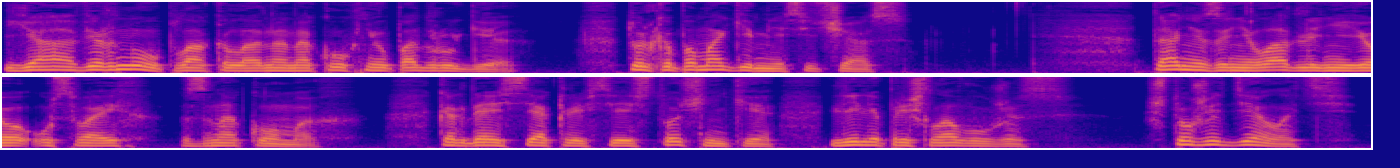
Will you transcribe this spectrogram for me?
«Я верну», — плакала она на кухне у подруги. «Только помоги мне сейчас». Таня заняла для нее у своих знакомых. Когда иссякли все источники, Лиля пришла в ужас. «Что же делать?» —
